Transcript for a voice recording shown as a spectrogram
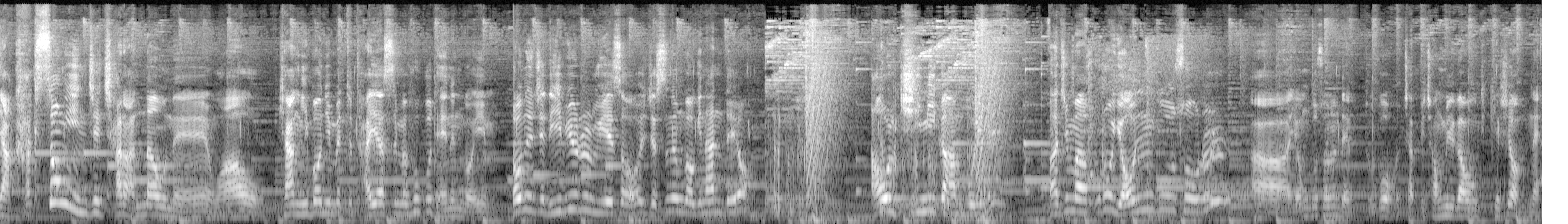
야 각성이 이제 잘 안 나오네. 와우. 그냥 이번 이벤트 다이아 쓰면 흑우 되는 거임. 저는 이제 리뷰를 위해서 이제 쓰는 거긴 한데요. 나올 기미가 안 보이네. 마지막으로 연구소를 아 연구소는 냅두고 어차피 정밀 가공 티켓이 없네.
